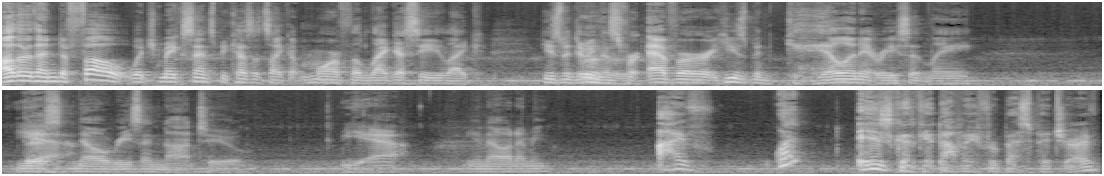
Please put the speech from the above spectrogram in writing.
Other than Dafoe, which makes sense because it's like more of the legacy. Like he's been doing this forever. He's been killing it recently. There's yeah, no reason not to. yeah. You know what I mean? I've what is gonna get nominated for Best Picture? I've,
